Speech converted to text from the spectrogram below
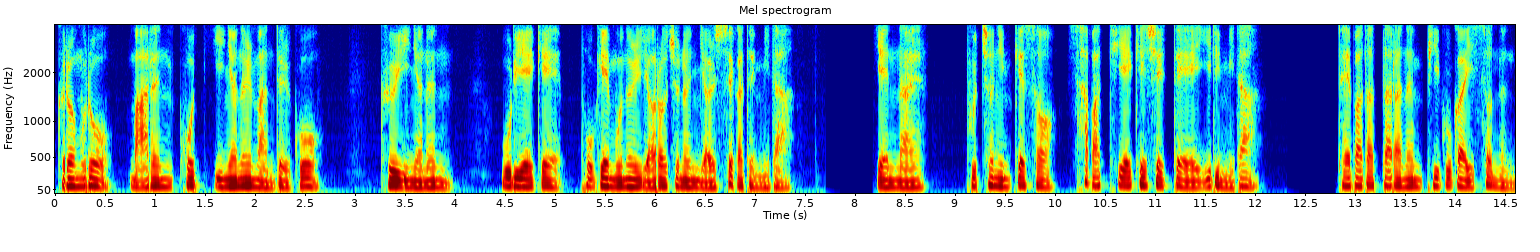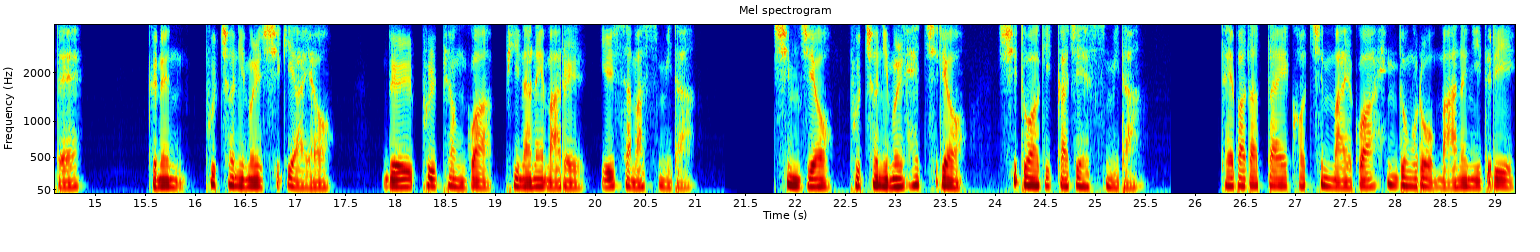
그러므로 말은 곧 인연을 만들고 그 인연은 우리에게 복의 문을 열어주는 열쇠가 됩니다. 옛날 부처님께서 사바티에 계실 때의 일입니다. 대바다따라는 비구가 있었는데 그는 부처님을 시기하여 늘 불평과 비난의 말을 일삼았습니다. 심지어 부처님을 해치려 시도하기까지 했습니다. 대바다따의 거친 말과 행동으로 많은 이들이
